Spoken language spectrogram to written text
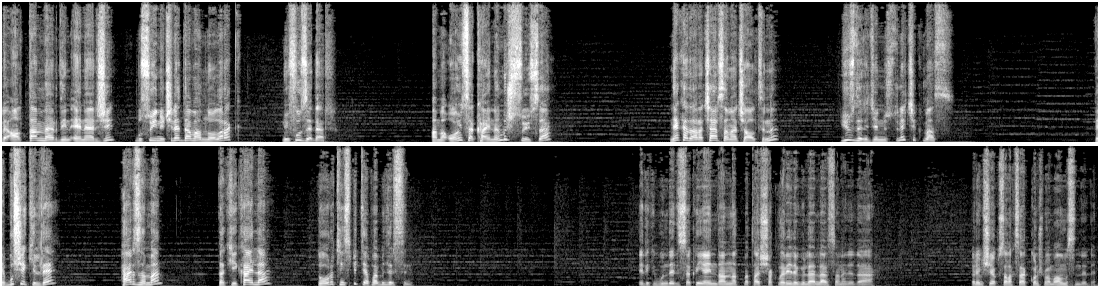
Ve alttan verdiğin enerji bu suyun içine devamlı olarak nüfuz eder. Ama oysa kaynamış suysa ne kadar açarsan aç altını 100 derecenin üstüne çıkmaz. Ve bu şekilde her zaman dakikayla doğru tespit yapabilirsin. Dedi ki bunu dedi sakın yayında anlatma. Taşşaklarıyla gülerler sana dedi ha. Öyle bir şey yok salak salak konuşma mal mısın dedi.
